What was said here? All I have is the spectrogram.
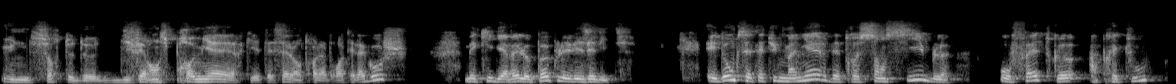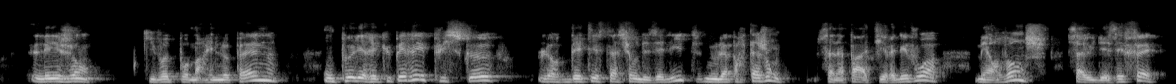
une sorte de différence première qui était celle entre la droite et la gauche, mais qu'il y avait le peuple et les élites. Et donc, c'était une manière d'être sensible au fait que, après tout, les gens qui votent pour Marine Le Pen, on peut les récupérer puisque leur détestation des élites, nous la partageons. Ça n'a pas attiré des voix, mais en revanche, ça a eu des effets.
